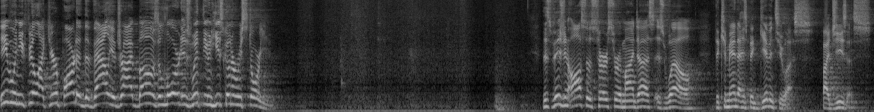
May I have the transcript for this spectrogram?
Even when you feel like you're part of the valley of dry bones, the Lord is with you, and He's going to restore you. This vision also serves to remind us as well the command that has been given to us by Jesus.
